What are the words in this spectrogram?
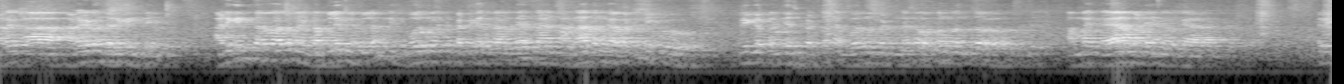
అడగ ఆ- అడగడం జరిగింది అడిగిన తర్వాత నేను డబ్బులు ఏమి ఇవ్వలేం నీకు భోజనం అయితే పెట్టగలుగుతా అంటే నా అనాథం కాబట్టి నీకు ఫ్రీగా పనిచేసి పెడతాను నాకు భోజనం పెట్టిందని ఒప్పందంతో అమ్మాయి దయామణి అనే ఒక స్త్రీ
